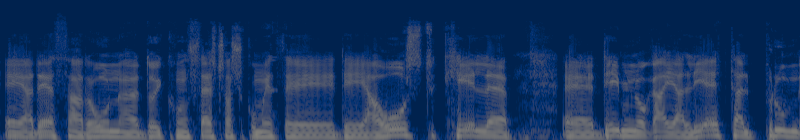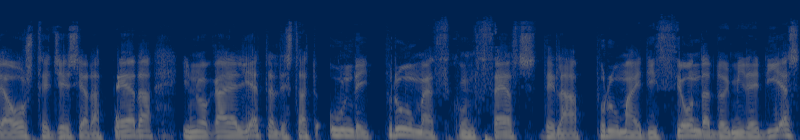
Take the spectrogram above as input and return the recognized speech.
e adesso Saron doi concerti come de Aost che il eh, dem Nogaia Lieta, il prum de Aost e Gesia da Pera, il Nogaia Lieta è stato uno dei primi concerti della prima edizione del 2010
